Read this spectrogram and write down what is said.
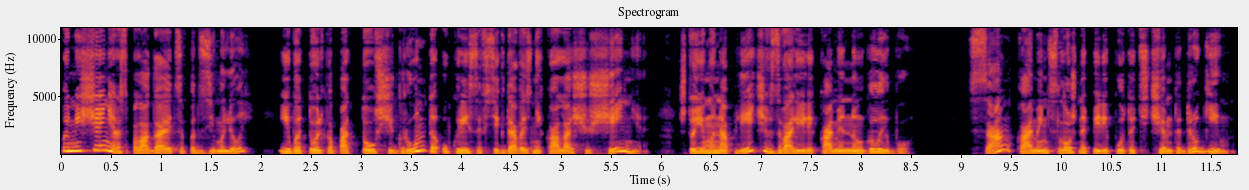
Помещение располагается под землей, ибо только под толщей грунта у Криса всегда возникало ощущение, что ему на плечи взвалили каменную глыбу. Сам камень сложно перепутать с чем-то другим.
